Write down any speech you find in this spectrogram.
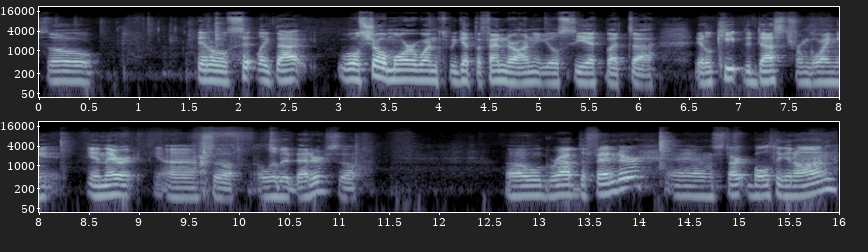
so it'll sit like that. We'll show more once we get the fender on. You'll see it, but uh, it'll keep the dust from going in there, uh, so a little bit better. So. Uh, we'll grab the fender and start bolting it on.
